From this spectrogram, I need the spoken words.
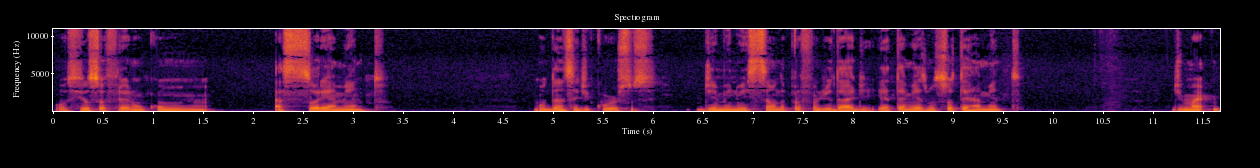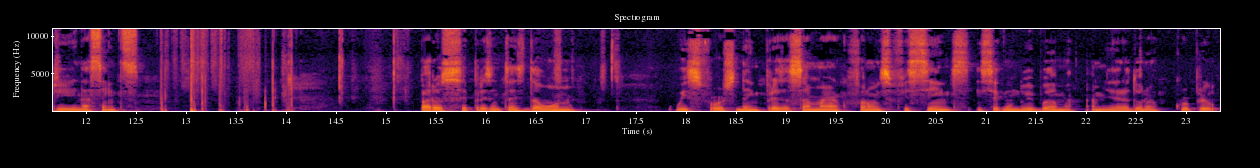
Os rios sofreram com assoreamento, mudança de cursos diminuição da profundidade e até mesmo soterramento de, de nascentes. Para os representantes da ONU, o esforço da empresa Samarco foram insuficientes e, segundo o IBAMA, a mineradora cumpriu,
